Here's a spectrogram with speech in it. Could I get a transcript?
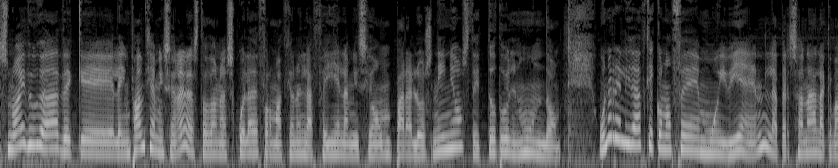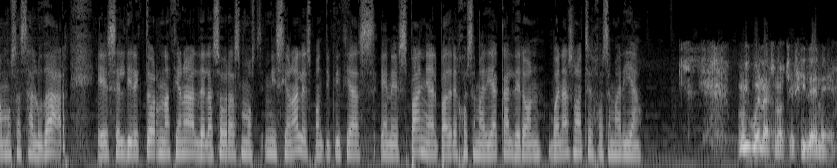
Pues no hay duda de que la infancia misionera es toda una escuela de formación en la fe y en la misión para los niños de todo el mundo. Una realidad que conoce muy bien la persona a la que vamos a saludar es el director nacional de las obras misionales pontificias en España, el padre José María Calderón. Buenas noches, José María. Muy buenas noches, Irene.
